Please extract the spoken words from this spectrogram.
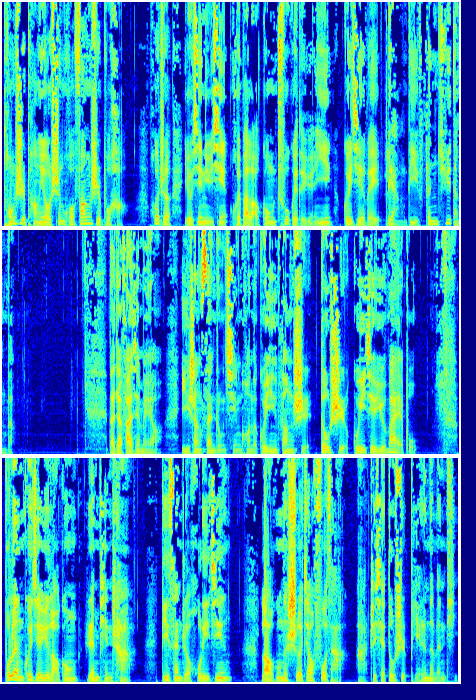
同事朋友生活方式不好，或者有些女性会把老公出轨的原因归结为两地分居等等。大家发现没有？以上三种情况的归因方式都是归结于外部，不论归结于老公人品差、第三者狐狸精、老公的社交复杂啊，这些都是别人的问题。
